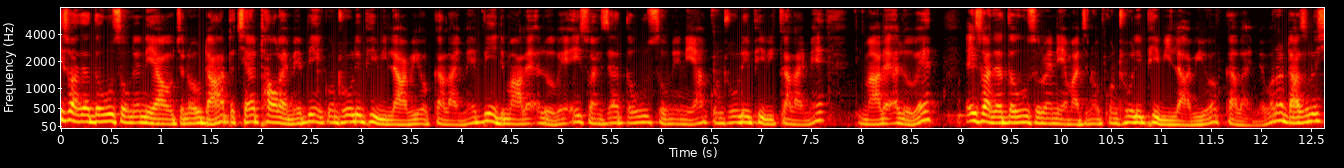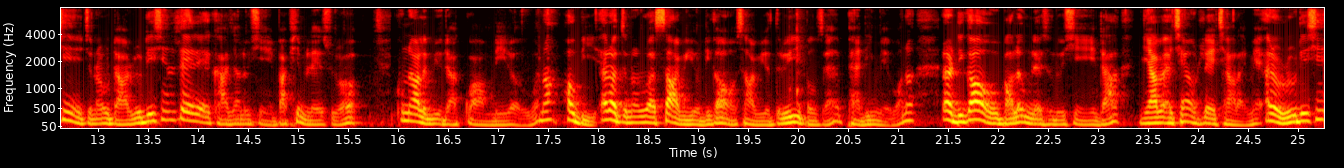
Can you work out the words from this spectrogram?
xyz 3ခုစုံတဲ့နေရာကိုကျွန်တော်တို့ဒါတစ်ချက်ထောက်လိုက်မယ်ပြီးရင် control လေးဖိပြီးလာပြီးတော့ကတ်လိုက်မယ်ပြီးရင်ဒီမှာလည်းအဲ့လိုပဲ xyz 3ခုစုံတဲ့နေရာ control လေးဖိပြီးကတ်လိုက်မယ်ဒီမှာလည်းအဲ့လိုပဲ xyz 3ခုဆိုတဲ့နေရာမှာကျွန်တော် control လေးဖိပြီးလာပြီးတော့ကတ်လိုက်မယ်ပေါ့နော်ဒါဆိုလို့ရှိရင်ကျွန်တော်တို့ဒါ rotation လှည့်တဲ့အခါကျလို့ရှိရင်ဘာဖြစ်မလဲဆိုတော့ခုနလိုမျိုးဒါကွာမနေတော့ဘူးပေါ့နော်ဟုတ်ပြီအဲ့တော့ကျွန်တော်တို့ကစပြီးတော့ဒီကောင်ကိုစပြီးတော့ 3D ပုံစံဖန်တီးမယ်ပေါ့နော်အဲ့တော့ဒီကောင်ကိုဘာလုပ်မလဲဆိုလို့ရှိရင်ဒါညာဘက်အချမ်းကိုလှည့်ချလိုက်မယ်အဲ့တော့ rotation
